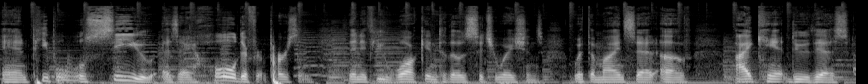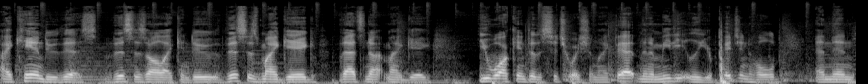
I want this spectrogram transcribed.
And people will see you as a whole different person than if you walk into those situations with the mindset of, I can't do this, I can do this, this is all I can do, this is my gig, that's not my gig. You walk into the situation like that, and then immediately you're pigeonholed, and then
